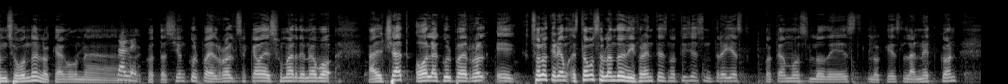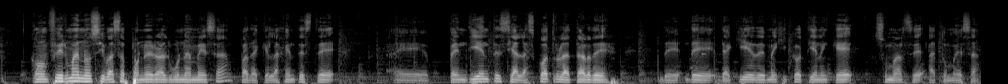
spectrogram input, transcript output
un segundo en lo que hago una acotación. Culpa del rol se acaba de sumar de nuevo al chat. Hola, culpa del rol. Eh, solo queríamos, estamos hablando de diferentes noticias, entre ellas tocamos lo de lo que es la Netcon. Confírmanos si vas a poner alguna mesa para que la gente esté eh, pendiente si a las 4 de la tarde de, aquí de México tienen que sumarse a tu mesa.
